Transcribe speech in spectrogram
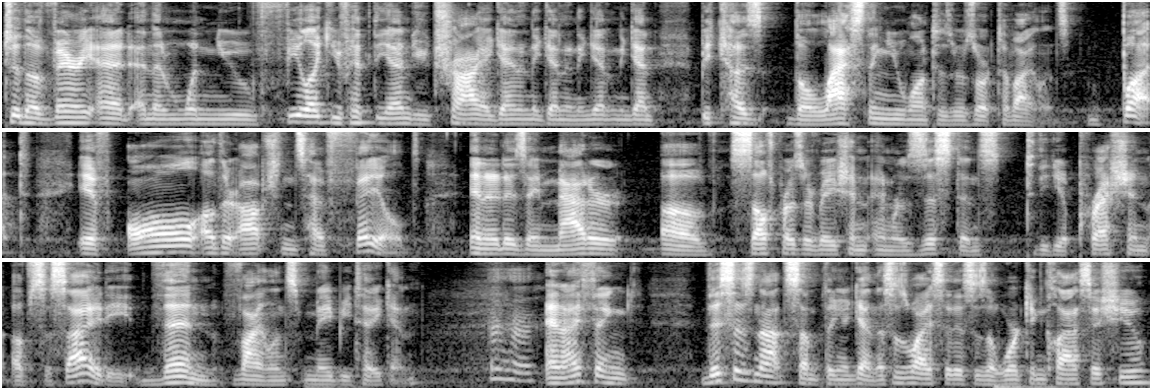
to the very end. And then when you feel like you've hit the end, you try again and again and again and again because the last thing you want is resort to violence. But if all other options have failed and it is a matter of self preservation and resistance to the oppression of society, then violence may be taken. And I think this is not something, again, this is why I say this is a working class issue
